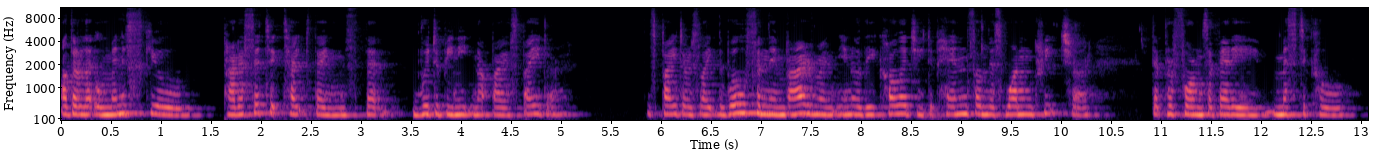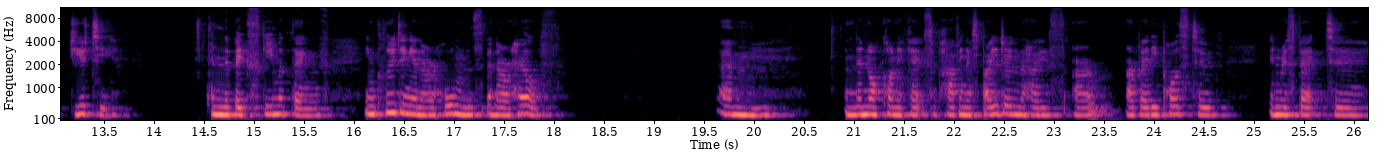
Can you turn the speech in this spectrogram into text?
other little minuscule parasitic type things that would have been eaten up by a spider. The spider's like the wolf in the environment, you know, the ecology depends on this one creature that performs a very mystical duty in the big scheme of things including in our homes and our health. Um, and the knock on effects of having a spider in the house are, are very positive in respect to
